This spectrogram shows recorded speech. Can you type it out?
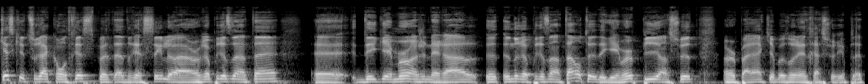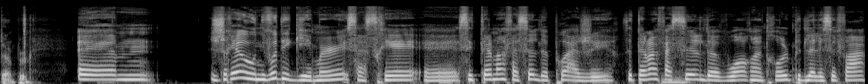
Qu'est-ce que tu raconterais si tu peux t'adresser à un représentant euh, des gamers en général, une, représentante des gamers, puis ensuite un parent qui a besoin d'être assuré peut-être un peu? Euh, je dirais au niveau des gamers, ça serait euh, c'est tellement facile de pas agir. C'est tellement facile de voir un troll puis de le laisser faire.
